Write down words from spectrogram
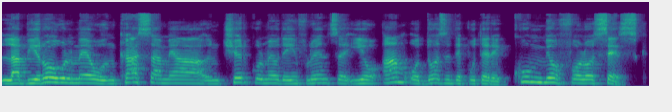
la biroul meu, în casa mea, în cercul meu de influență, eu am o doză de putere. Cum mi-o folosesc?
